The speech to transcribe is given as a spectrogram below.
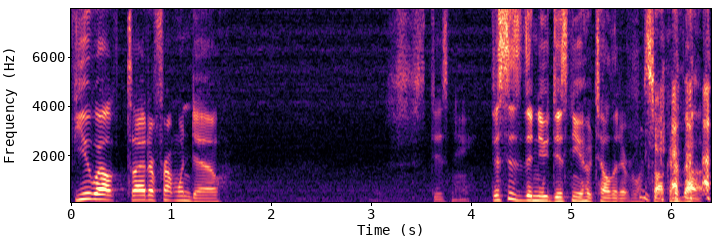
view outside our front window. This is Disney. This is the new Disney hotel that everyone's talking about.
